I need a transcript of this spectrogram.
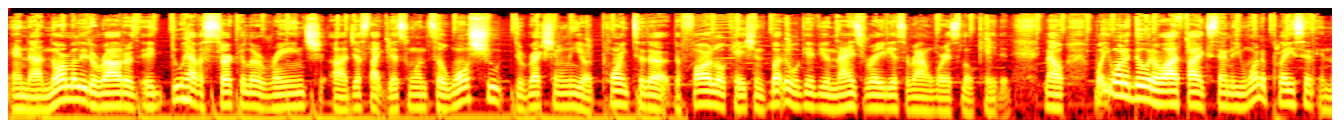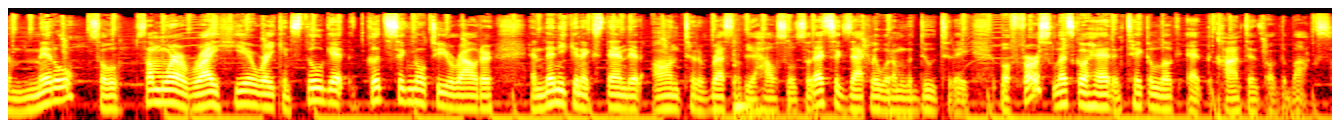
and uh, normally the routers, they do have a circular range uh, just like this one. So won't shoot directionally or point to the, the far locations, but it will give you a nice radius around where it's located. Now, what you want to do with a Wi-Fi extender, you want to place it in the middle. So somewhere right here where you can still get good signal to your router and then you can extend it onto the rest of your household. So that's exactly what I'm going to do today. But first, let's go ahead and take a look at the contents of the box.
